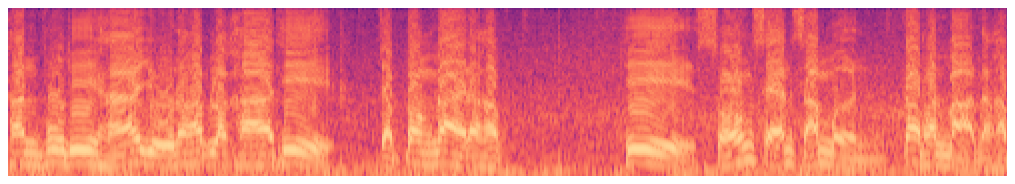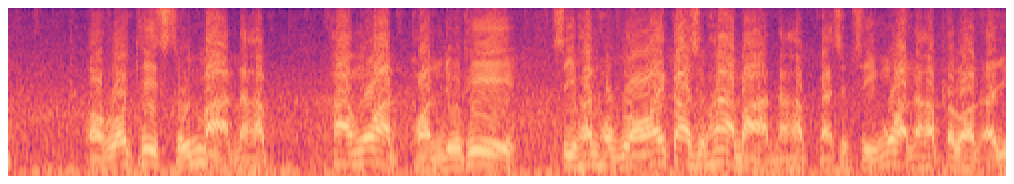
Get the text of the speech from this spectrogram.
ท่านผู้ที่หาอยู่นะครับ ราคาที่จับต้องได้นะครับ ที่ 239,000 บาทนะครับ ออกรถที่ 0 บาทนะครับ ค่างวดผ่อนอยู่ที่ 4,695 บาทนะครับ 84 งวดนะครับ ตลอดอายุ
